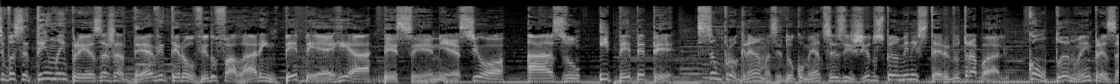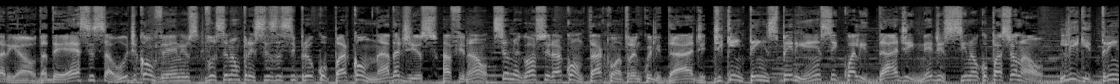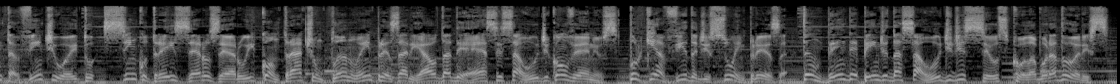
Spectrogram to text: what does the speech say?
Se você tem uma empresa, já deve ter ouvido falar em PPRA, PCMSO, ASO e PPP. São programas e documentos exigidos pelo Ministério do Trabalho. Com o plano empresarial da DS Saúde Convênios, você não precisa se preocupar com nada disso. Afinal, seu negócio irá contar com a tranquilidade de quem tem experiência e qualidade em medicina ocupacional. Ligue 3028 5300 e contrate um plano empresarial da DS Saúde Convênios, porque a vida de sua empresa também depende da saúde de seus colaboradores.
